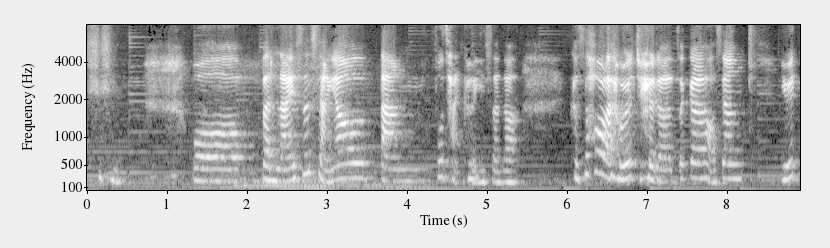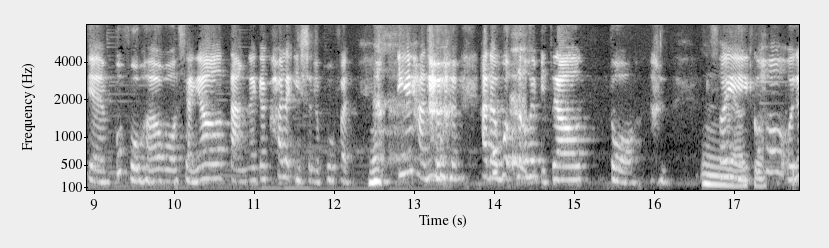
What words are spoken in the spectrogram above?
我本来是想要当妇产科医生的，可是后来我就觉得这个好像有一点不符合我想要当那个快乐医生的部分，因为他的他的 workload 会比较。多，所以过后我就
